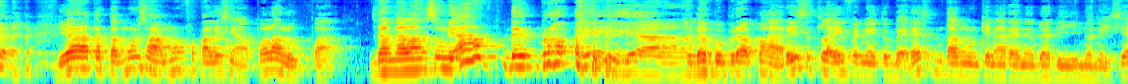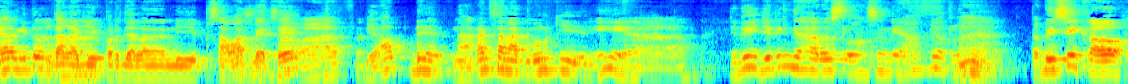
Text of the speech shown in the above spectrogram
dia ketemu sama vokalisnya apa lah lupa. Dan nggak langsung di-update, Bro. iya udah beberapa hari setelah eventnya itu beres entah mungkin Arena udah di Indonesia gitu entah lagi perjalanan di pesawat BC dia update nah kan sangat mungkin Iya. Jadi jadi nggak harus langsung diupdate lah. Iya. Tapi sih kalau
